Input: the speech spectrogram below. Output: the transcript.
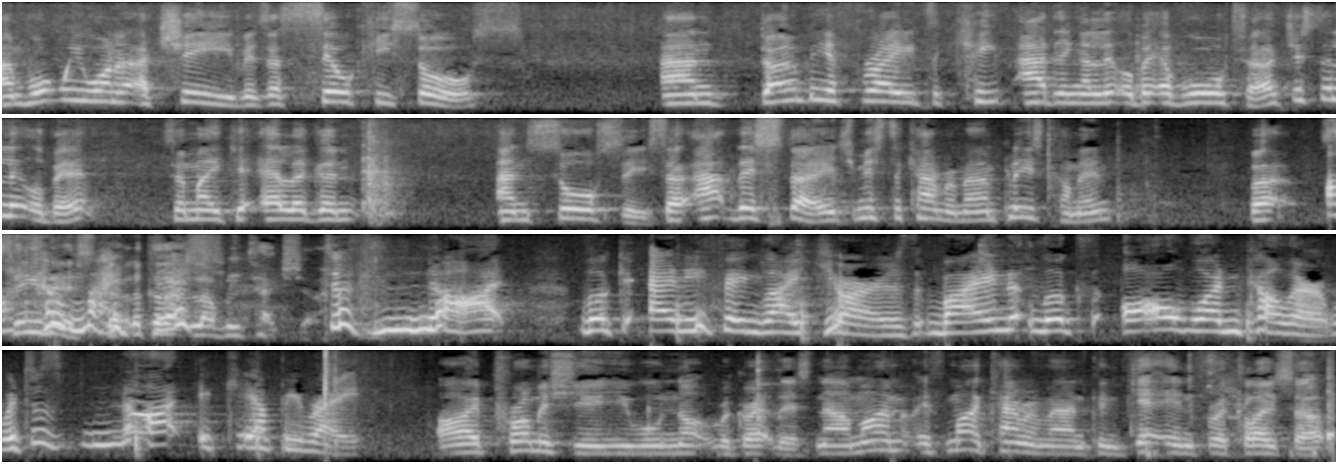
And what we want to achieve is a silky sauce. And don't be afraid to keep adding a little bit of water, just a little bit, to make it elegant and saucy. So at this stage, Mr. Cameraman, please come in. But see Also, this, look, look at that lovely texture. Does not look anything like yours. Mine looks all one color, which is not, it can't be right. I promise you, you will not regret this. Now, my, if my cameraman can get in for a close up,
